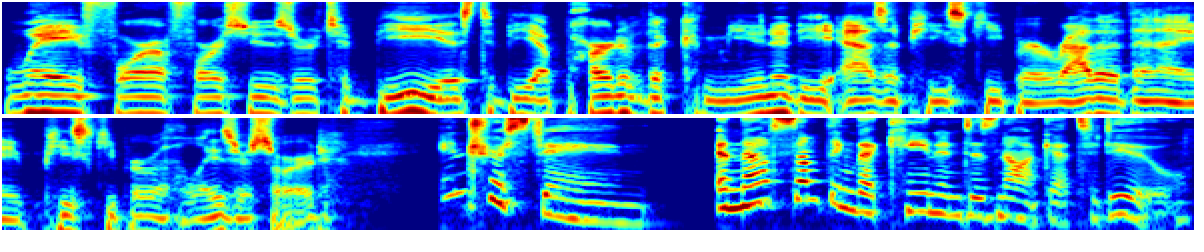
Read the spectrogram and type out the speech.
way for a force user to be is to be a part of the community as a peacekeeper rather than a peacekeeper with a laser sword. Interesting. And that's something that Kanan does not get to do.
